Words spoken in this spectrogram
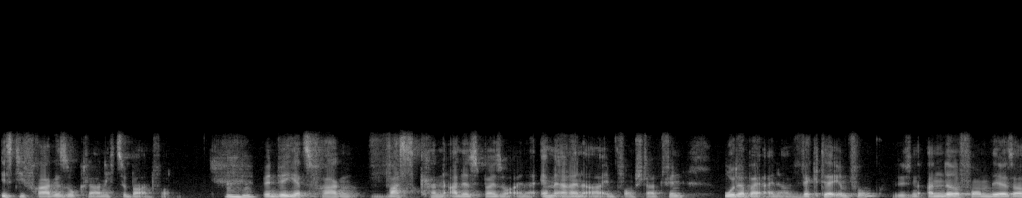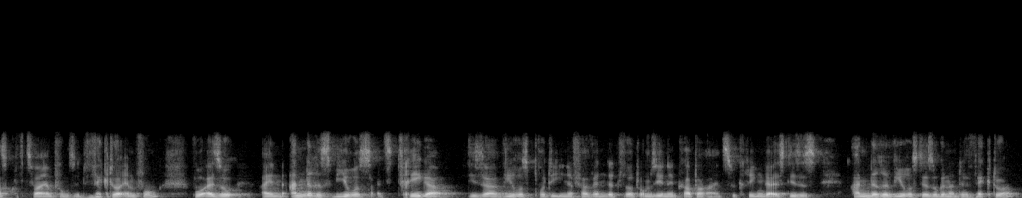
ist die Frage so klar nicht zu beantworten. Mhm. Wenn wir jetzt fragen, was kann alles bei so einer mRNA-Impfung stattfinden oder bei einer Vektorimpfung, das sind andere Formen der SARS-CoV-2-Impfung, sind Vektorimpfung, wo also ein anderes Virus als Träger dieser Virusproteine verwendet wird, um sie in den Körper reinzukriegen. Da ist dieses andere Virus der sogenannte Vektor.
